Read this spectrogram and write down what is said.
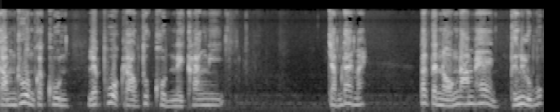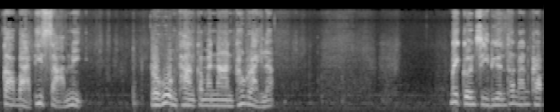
กรรมร่วมกับคุณ และพวกเราทุกคนในครั้งนี้จำได้ไหมตั้งแต่หนองน้ำแห้งถึงหลุมมุกาบาทที่สามนี่ เราร่วมทางกันมานานเท่าไหร่แล้ว ไม่เกินสี่เดือนเท่านั้นครับ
